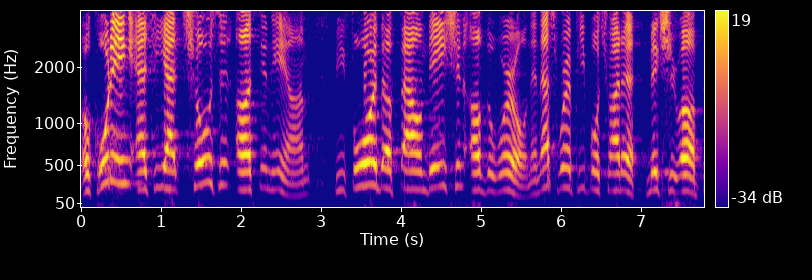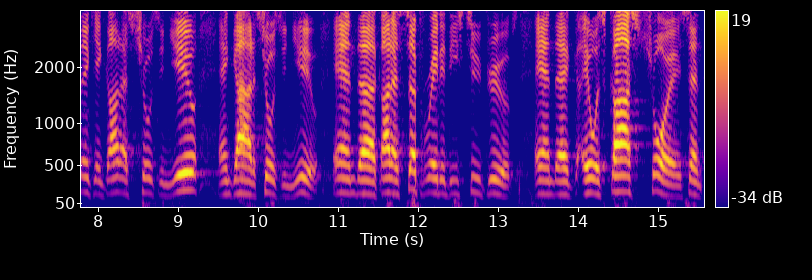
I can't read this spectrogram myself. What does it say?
According as he had chosen us in him before the foundation of the world. And that's where people try to mix you up, thinking God has chosen you and God has chosen you. And uh, God has separated these two groups. And uh, it was God's choice. And,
